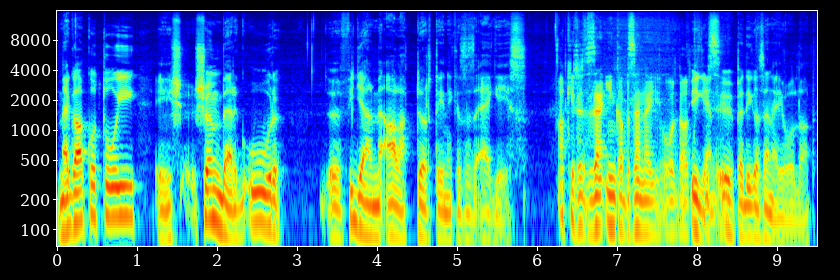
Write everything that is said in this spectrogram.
megalkotói, és Schönberg úr figyelme alatt történik ez az egész. Aki inkább a zenei oldalt Igen, viszi. ő pedig a zenei oldalt.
